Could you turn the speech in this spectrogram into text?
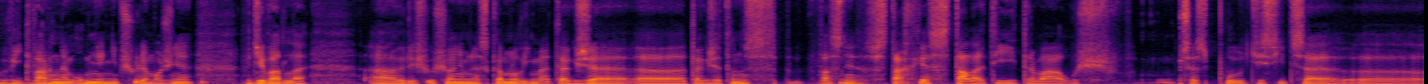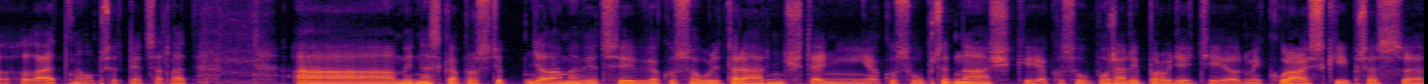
výtvarném umění všude možně, v divadle, když už o něm dneska mluvíme. Takže, eh, takže ten vlastně vztah je staletý, trvá už přes půl tisíce eh, let, nebo před 500 let. A my dneska prostě děláme věci, jako jsou literární čtení, jako jsou přednášky, jako jsou pořady pro děti od Mikulášský přes eh,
